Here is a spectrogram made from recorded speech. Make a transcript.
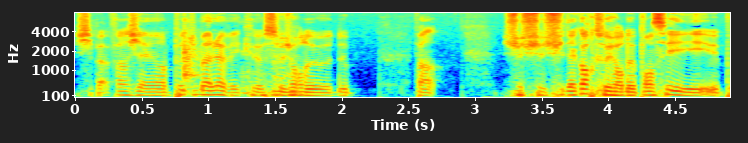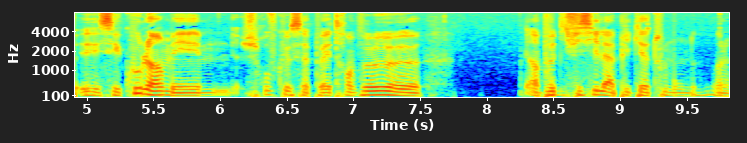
je sais pas, enfin, j'ai un peu du mal avec euh, ce genre de. de- Enfin, je, je- je suis d'accord que ce genre de pensée est- est- c'est cool, hein, mais je trouve que ça peut être un peu, euh, un peu difficile à appliquer à tout le monde. Voilà.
